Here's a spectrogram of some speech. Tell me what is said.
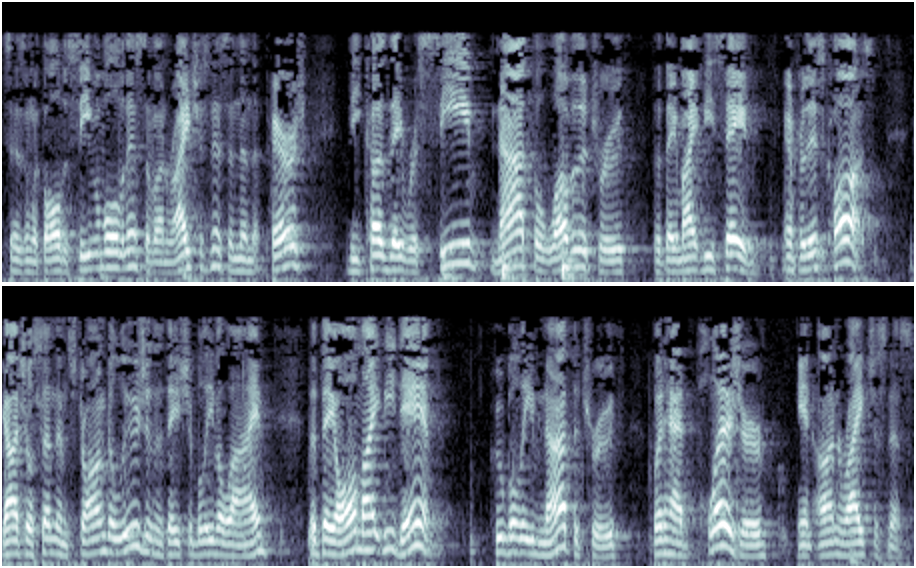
says, And with all deceivableness of unrighteousness and then that perish, because they receive not the love of the truth, that they might be saved. And for this cause, God shall send them strong delusion that they should believe a lie, that they all might be damned, who believe not the truth, but had pleasure in unrighteousness.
